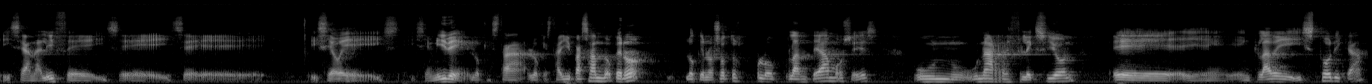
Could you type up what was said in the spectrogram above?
y se analice y se, y se, y se, mire lo que, está, lo que está allí pasando, pero lo que nosotros planteamos es una reflexión eh, en clave histórica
